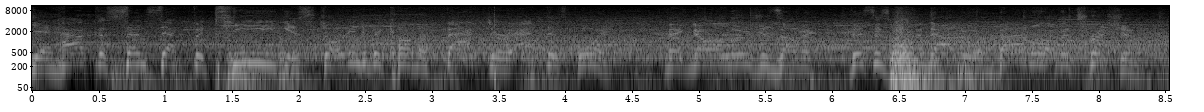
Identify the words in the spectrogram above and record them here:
You have to sense that fatigue is starting to become a factor at this point. Make no illusions of it. This is coming down to a battle of attrition.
